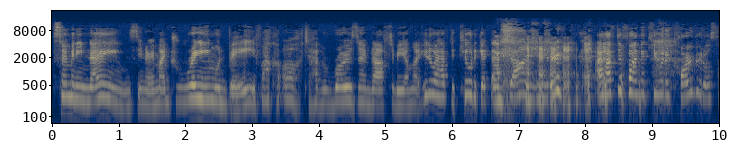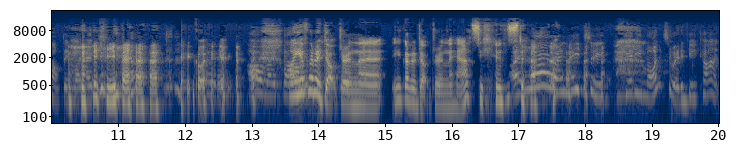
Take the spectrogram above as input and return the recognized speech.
so many names. You know, my dream would be if I could, oh, to have a rose named after me. I'm like, who do I have to kill to get that done? You know, I have to find the cure to COVID or something. Like, yeah. Oh my god. Well, you've got a doctor in the you've got a doctor in the house. You can I know. I need to get him onto it. If you can't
